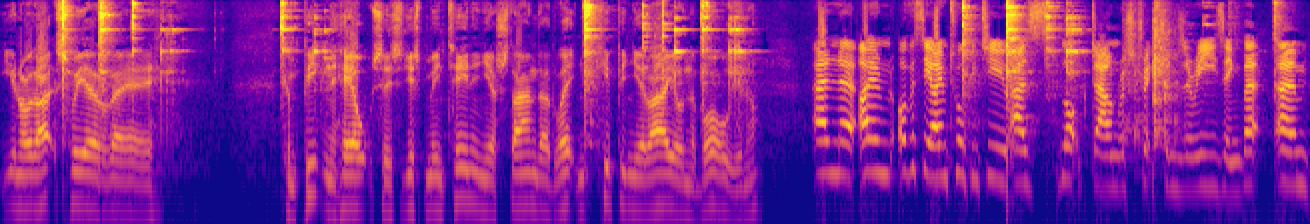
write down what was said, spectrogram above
you know that's where uh, competing helps is just maintaining your standard, letting keeping your eye on the ball. You know. And uh, I'm obviously I'm talking to you as lockdown restrictions are easing, but um,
